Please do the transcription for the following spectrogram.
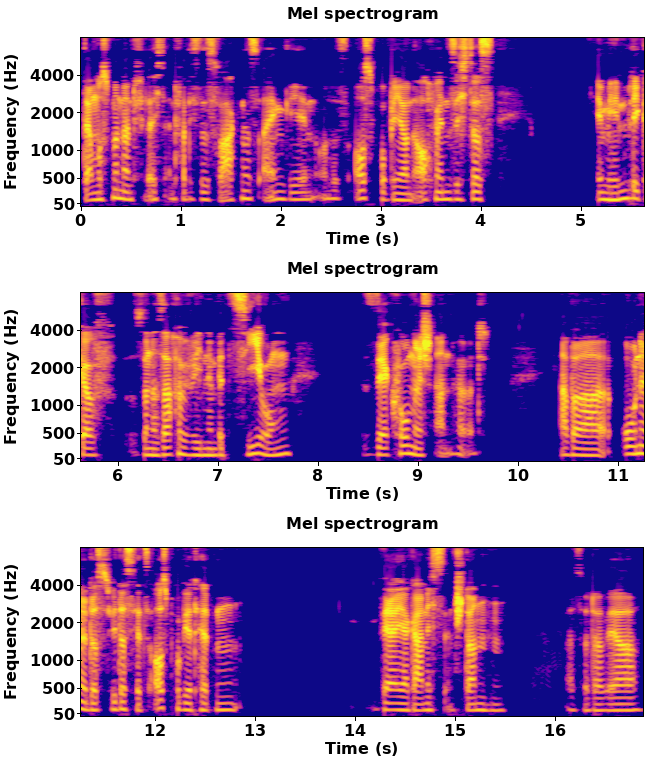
da muss man dann vielleicht einfach dieses Wagnis eingehen und es ausprobieren. Auch wenn sich das im Hinblick auf so eine Sache wie eine Beziehung sehr komisch anhört. Aber ohne dass wir das jetzt ausprobiert hätten, wäre ja gar nichts entstanden. Also da wäre,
